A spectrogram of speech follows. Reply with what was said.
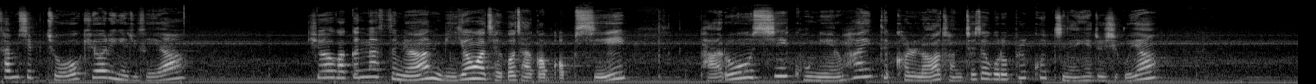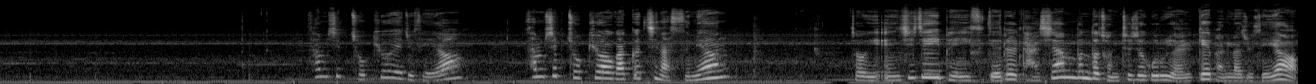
30초 큐어링 해주세요. 큐어가 끝났으면 미경화 제거 작업 없이 바로 C01 화이트 컬러 전체적으로 풀콧 진행해 주시고요. 30초 큐어 해 주세요. 30초 큐어가 끝이 났으면 저희 NCJ 베이스 젤을 다시 한 번 더 전체적으로 얇게 발라주세요.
